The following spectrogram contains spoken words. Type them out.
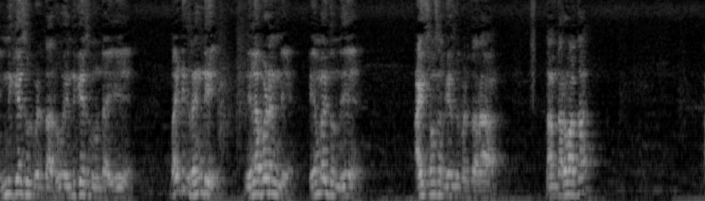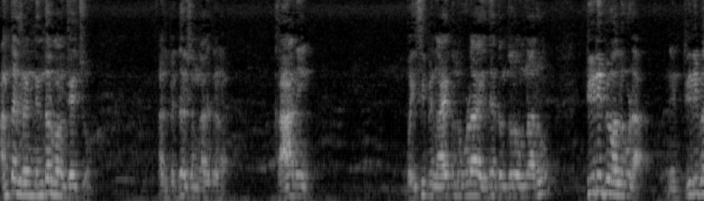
ఎన్ని కేసులు పెడతారు ఎన్ని కేసులు ఉంటాయి బయటికి రండి నిలబడండి ఏమైతుంది? ఐదు సంవత్సరాలు కేసులు పెడతారా? దాని తర్వాత అంతకి రెండు నిందలు మనం చేయొచ్చు. అది పెద్ద విషయం కాదు ఇక్కడ. కానీ వైసీపీ నాయకులు కూడా ఇదే తంతులో ఉన్నారు టీడీపీ వాళ్ళు కూడా నేను టీడీపీ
